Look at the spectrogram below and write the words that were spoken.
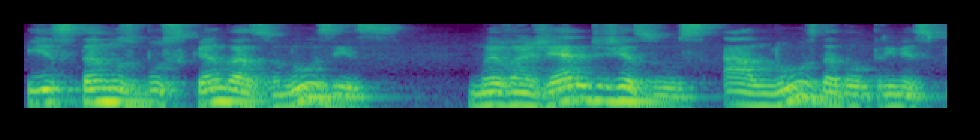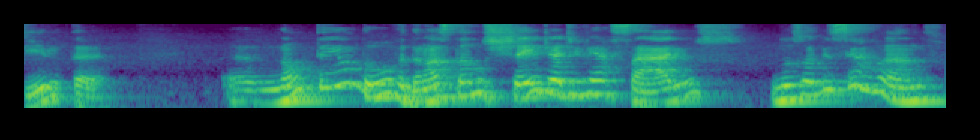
e estamos buscando as luzes no Evangelho de Jesus, à luz da doutrina espírita, não tenham dúvida, nós estamos cheios de adversários nos observando.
